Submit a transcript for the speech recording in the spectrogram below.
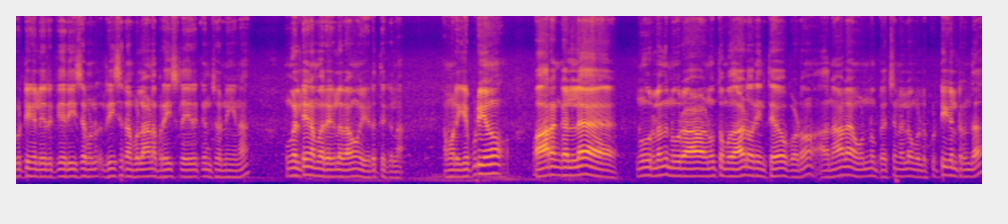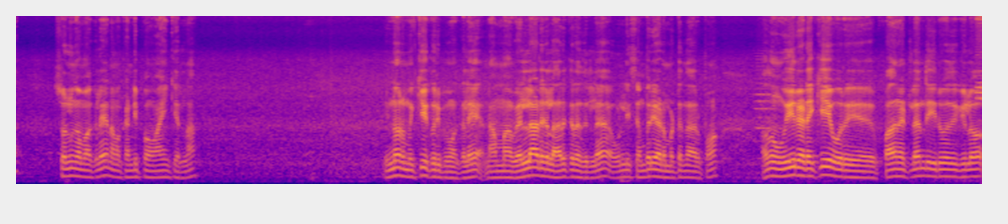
குட்டிகள் இருக்குது ரீசனபிள் ரீசனபுளான ப்ரைஸில் இருக்குதுன்னு சொன்னீங்கன்னா உங்கள்கிட்டே நம்ம ரெகுலராகவும் எடுத்துக்கலாம். நம்மளுக்கு எப்படியும் வாரங்களில் நூறுலேருந்து நூறு ஆ நூற்றம்பது ஆடு வரையும் தேவைப்படும். அதனால் ஒன்றும் பிரச்சனை இல்லை. உங்கள்கிட்ட குட்டிகள் இருந்தால் சொல்லுங்கள் மக்களே நம்ம கண்டிப்பாக வாங்கிக்கிடலாம் இன்னொரு முக்கிய குறிப்பு மக்களே நம்ம வெள்ளாடுகள் அறுக்கிறது இல்லை ஒன்லி செம்பரி ஆடு மட்டும்தான் இருப்போம் அதுவும் உயிரடைக்கு ஒரு பதினெட்டுலேருந்து இருபது கிலோ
